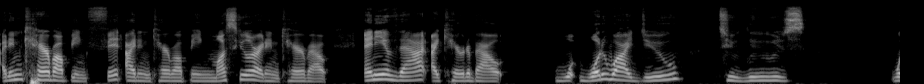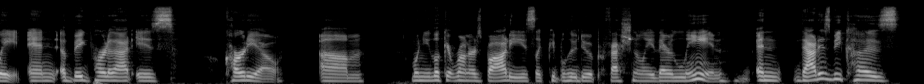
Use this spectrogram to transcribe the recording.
I didn't care about being fit. I didn't care about being muscular. I didn't care about any of that. I cared about wh- what do I do to lose weight? And a big part of that is cardio. Um, when you look at runners' bodies, like people who do it professionally, they're lean. And that is because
